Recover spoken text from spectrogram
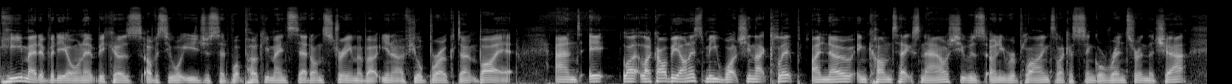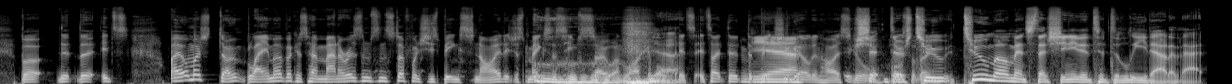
he made a video on it because obviously what you just said, what Pokimane said on stream about, you know, if you're broke, don't buy it. And it like like I'll be honest, me watching that clip, I know in context now she was only replying to like a single renter in the chat. But the, the it's I almost don't blame her because her mannerisms and stuff when she's being snide, it just makes her seem so unlikable. Yeah. It's it's like the, the Yeah. bitchy girl in high school. Sh- there's two two moments that she needed to delete out of that.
